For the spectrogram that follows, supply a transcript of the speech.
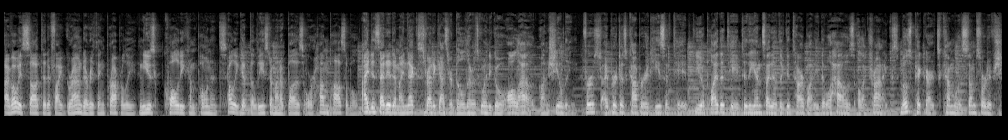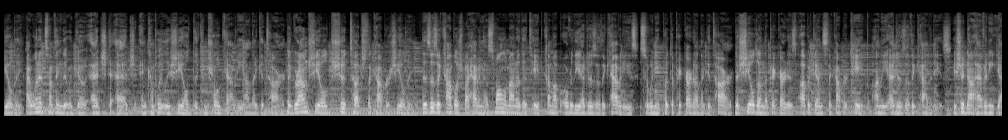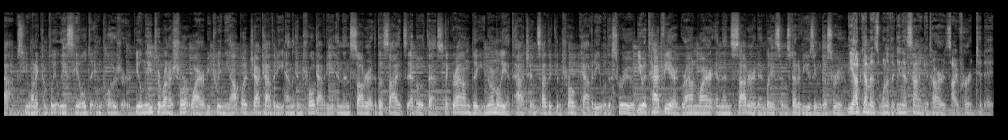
I've always thought that if I ground everything properly and use quality components, probably get the least amount of buzz or hum possible. I decided in my next Stratocaster build I was going to go all out on shielding. First, I purchased copper adhesive tape. You apply the tape to the inside of the guitar body that will house electronics. Most pickguards come with some sort of shielding. I wanted something that would go edge to edge and completely shield the control cavity on the guitar. The ground shield should touch the copper shielding. This is accomplished by having a small small amount of the tape come up over the edges of the cavities, so when you put the pickguard on the guitar, the shield on the pickguard is up against the copper tape on the edges of the cavities. You should not have any gaps. You want a completely sealed enclosure. You'll need to run a short wire between the output jack cavity and the control cavity and then solder it to the sides at both ends. The ground that you normally attach inside the control cavity with a screw, you attach via a ground wire and then solder it in place instead of using the screw. The outcome is one of the cleanest sounding guitars I've heard today.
